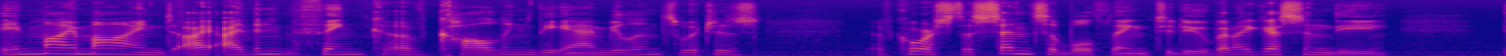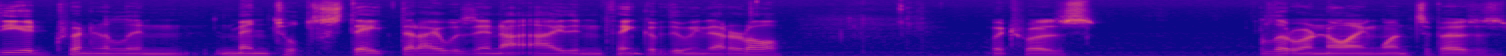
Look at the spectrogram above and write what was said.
in my mind, I, I didn't think of calling the ambulance, which is, of course, the sensible thing to do. But I guess in the the adrenaline mental state that I was in, I, I didn't think of doing that at all, which was a little annoying, one supposes.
